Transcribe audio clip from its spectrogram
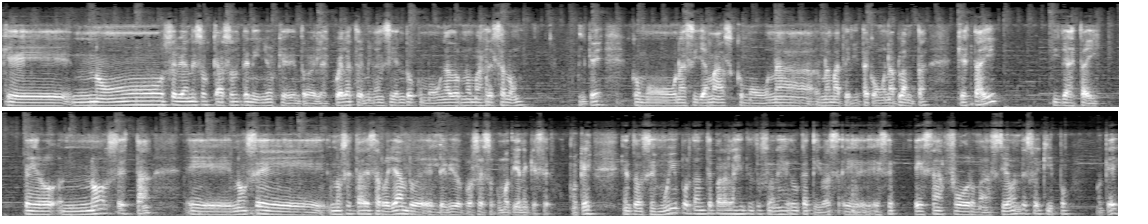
que no se vean esos casos de niños que dentro de la escuela terminan siendo como un adorno más del salón, como una silla más, como una, una materita con una planta que está ahí y ya está ahí. Pero no se está, eh, no, se, no se está desarrollando el debido proceso como tiene que ser. ¿okay? Entonces es muy importante para las instituciones educativas eh, esa formación de su equipo. ¿okay?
